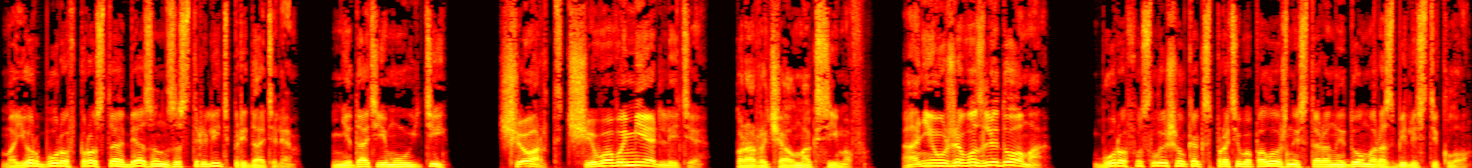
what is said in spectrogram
майор Буров просто обязан застрелить предателя, не дать ему уйти. «Черт, чего вы медлите?» — прорычал Максимов. «Они уже возле дома!» Буров услышал, как с противоположной стороны дома разбили стекло.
